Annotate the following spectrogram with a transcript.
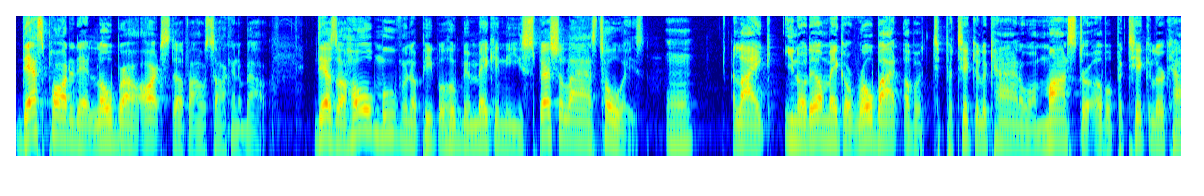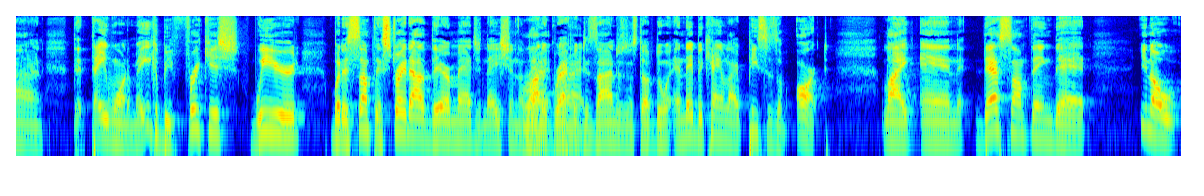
that's part of that lowbrow art stuff I was talking about. There's a whole movement of people who've been making these specialized toys. Mm-hmm. Like, you know, they'll make a robot of a particular kind or a monster of a particular kind that they want to make. It could be freakish, weird, but it's something straight out of their imagination. A lot of graphic right. designers and stuff doing, and they became like pieces of art. Like, and that's something that you know,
